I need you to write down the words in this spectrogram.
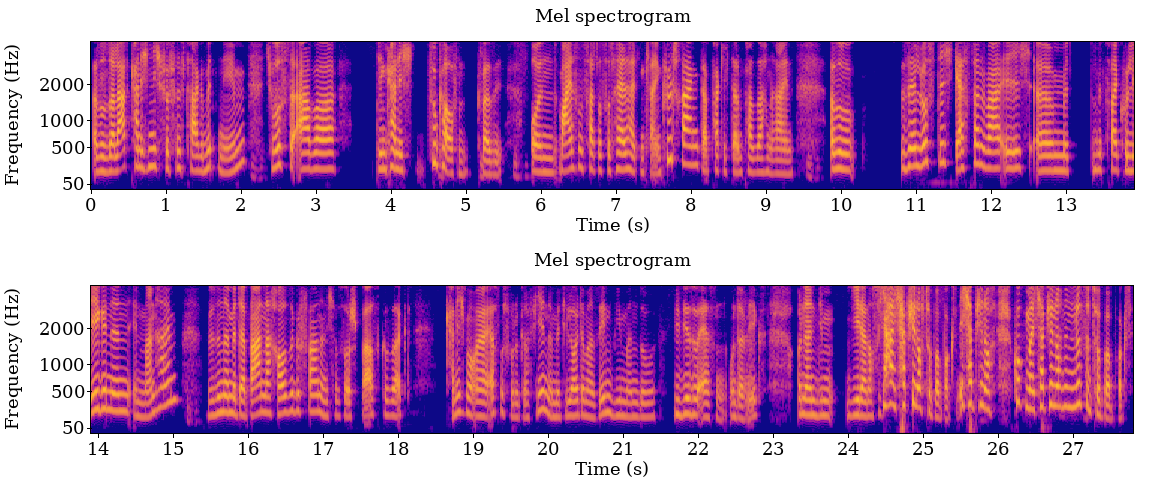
Also Salat kann ich nicht für fünf Tage mitnehmen. Mhm. Ich wusste aber, den kann ich zukaufen quasi. Mhm. mhm. Und meistens hat das Hotel halt einen kleinen Kühlschrank, da packe ich dann ein paar Sachen rein. Mhm. Also sehr lustig. Gestern war ich äh, mit mit zwei Kolleginnen in Mannheim. Mhm. Wir sind dann mit der Bahn nach Hause gefahren und ich habe so Spaß gesagt, kann ich mal euer Essen fotografieren, damit die Leute mal sehen, wie man so, wie wir so essen unterwegs. Ja. Und dann die, jeder noch so, ja, ich habe hier noch Tupperboxen. Ich habe hier noch, guck mal, ich habe hier noch eine Nüsse-Tupperbox.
